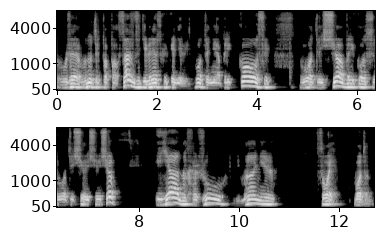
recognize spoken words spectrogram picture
уже внутрь попал. Саженцы Тимирязевской академии. Вот они, абрикосы, вот еще абрикосы, вот еще, еще, еще. И я нахожу, внимание, свой. Вот он.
